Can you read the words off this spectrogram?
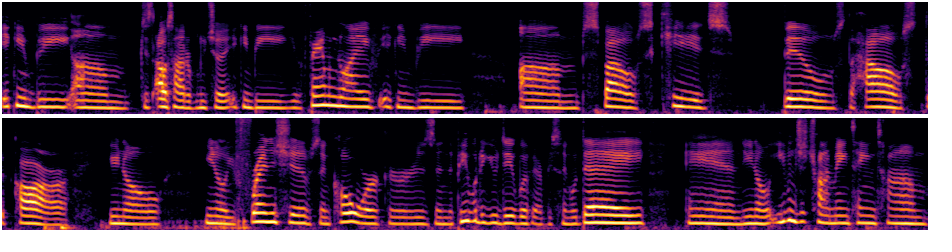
It can be um just outside of lucha. It can be your family life. It can be um spouse, kids, bills, the house, the car. You know, you know your friendships and coworkers and the people that you deal with every single day, and you know even just trying to maintain time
